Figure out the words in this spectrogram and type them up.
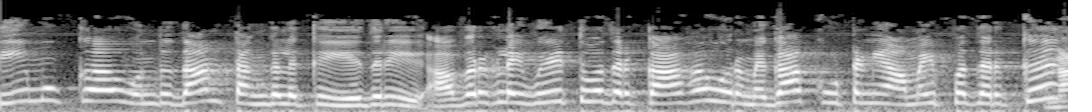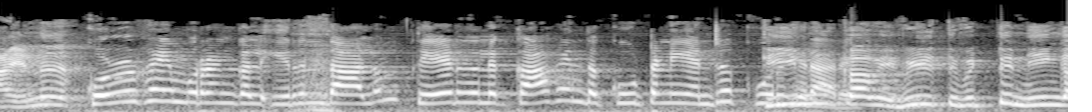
திமுக ஒன்றுதான் தங்களுக்கு எதிரி. அவர்களை வீழ்த்துவதற்காக ஒரு மெகா கூட்டணி அமைப்பதற்கு கொள்கை முரண்கள் இருந்தாலும் தேர்தலுக்காக இந்த கூட்டணி என்று திமுகவை வீழ்த்து விட்டு நீங்க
